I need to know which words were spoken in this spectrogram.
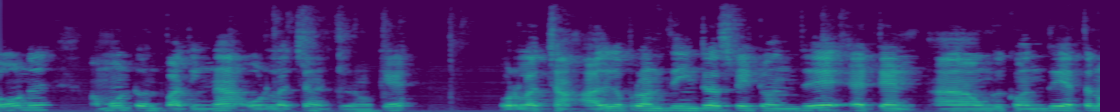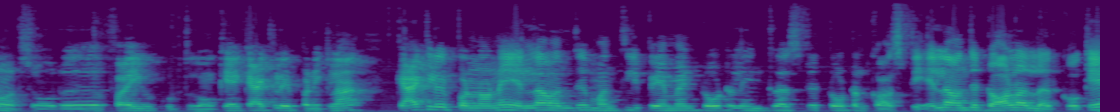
லோனு அமௌண்ட் வந்து பார்த்தீங்கன்னா ஒரு லட்சம் எடுத்துக்கிறேன் ஓகே ஒரு லட்சம். அதுக்கப்புறம் வந்து இன்ட்ரெஸ்ட் ரேட் வந்து டென் உங்களுக்கு வந்து எத்தனை வருஷம்? ஒரு ஃபைவ் கொடுத்துக்கோங்க. ஓகே கேல்குலேட் பண்ணிக்கலாம். கேல்குலேட் பண்ணோன்னே எல்லாம் வந்து monthly payment total interest total cost எல்லாம் வந்து டாலரில் இருக்குது ஓகே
